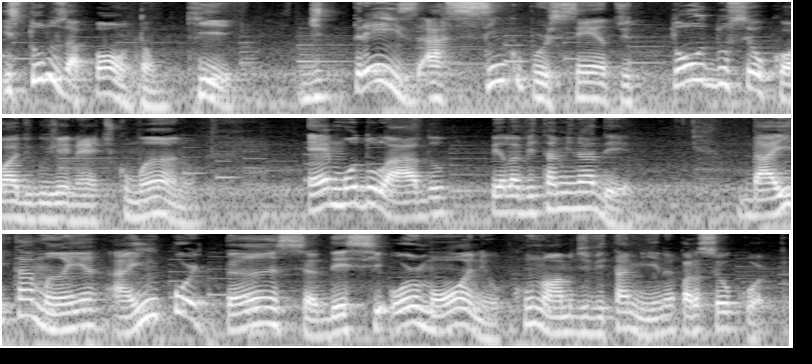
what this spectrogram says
Estudos apontam que de 3 a 5% de todo o seu código genético humano é modulado pela vitamina D. Daí tamanha a importância desse hormônio com nome de vitamina para o seu corpo.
